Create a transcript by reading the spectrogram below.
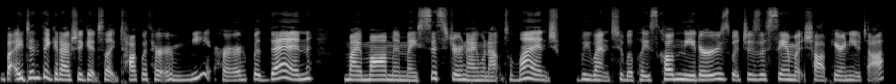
But I didn't think I'd actually get to like talk with her or meet her. But then my mom and my sister and I went out to lunch. We went to a place called Kneaders, which is a sandwich shop here in Utah.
